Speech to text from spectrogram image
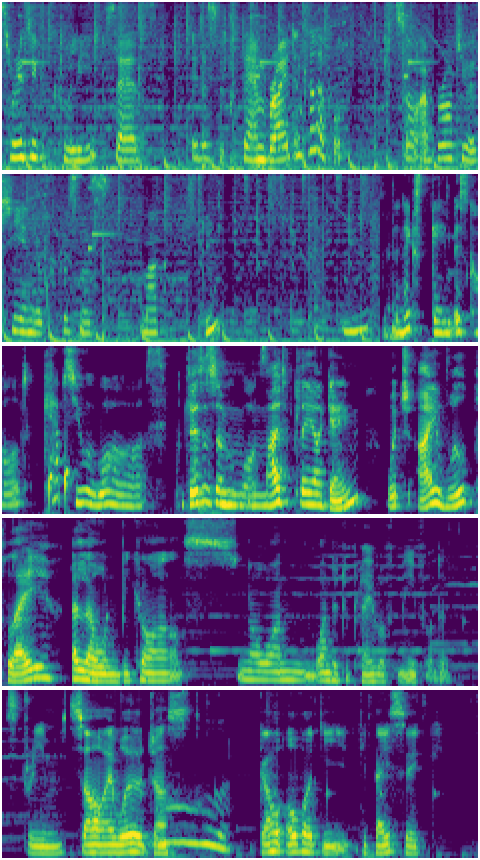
Really coolly. Says it is damn bright and colorful. So I brought you a tea in your Christmas mug. The next game is called Capsule Wars. This is a Wars. multiplayer game which I will play alone because no one wanted to play with me for the stream. So I will just Ooh. go over the the basic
